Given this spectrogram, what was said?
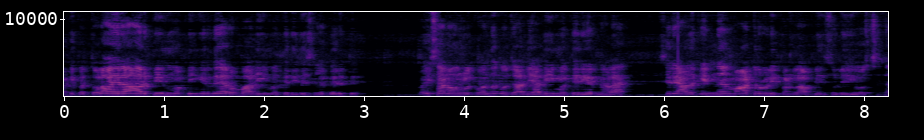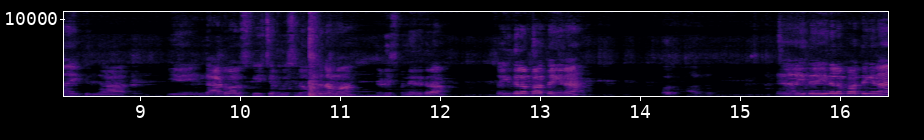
பட் இப்போ தொள்ளாயிரம் ஆர்பிஎம் அப்படிங்கிறதே ரொம்ப அதிகமாக தெரியுது சில பேருக்கு. வயசானவங்களுக்கு வந்து கொஞ்சம் அது அதிகமாக தெரியறதுனால சரி அதுக்கு என்ன மாற்று வழி பண்ணலாம் அப்படின்னு சொல்லி யோசிச்சு தான் இப்போ இந்த இ- இந்த அட்வான்ஸ் ஃபீச்சர் மிஷினை வந்து நம்ம இன்ட்ரடியூஸ் பண்ணியிருக்கிறோம். ஸோ இதில் பார்த்தீங்கன்னா அது. இது இதில் பார்த்தீங்கன்னா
